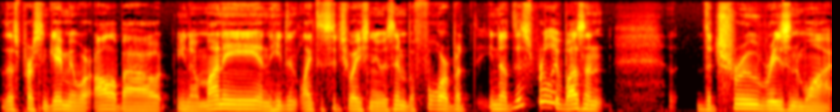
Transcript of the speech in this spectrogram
this person gave me were all about you know money and he didn't like the situation he was in before but you know this really wasn't the true reason why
